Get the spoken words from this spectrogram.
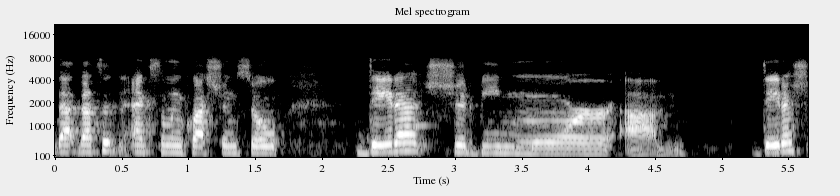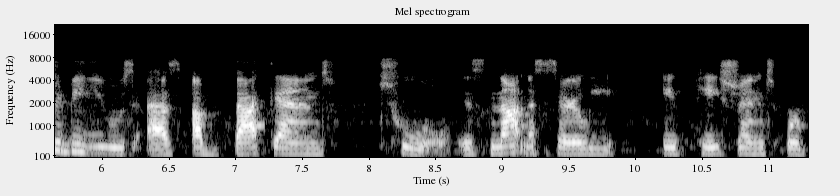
that, that's an excellent question. So, data should be more, um, data should be used as a back end tool. It's not necessarily a patient or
